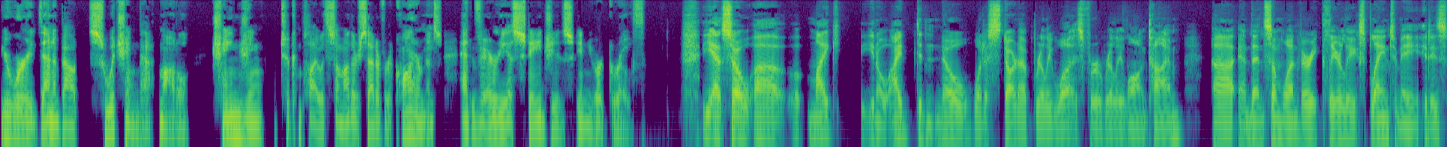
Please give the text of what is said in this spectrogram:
you're worried then about switching that model, changing to comply with some other set of requirements at various stages in your growth. Yeah. So, uh, Mike, you know, I didn't know what a startup really was for a really long time. Uh, and then someone very clearly explained to me it is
